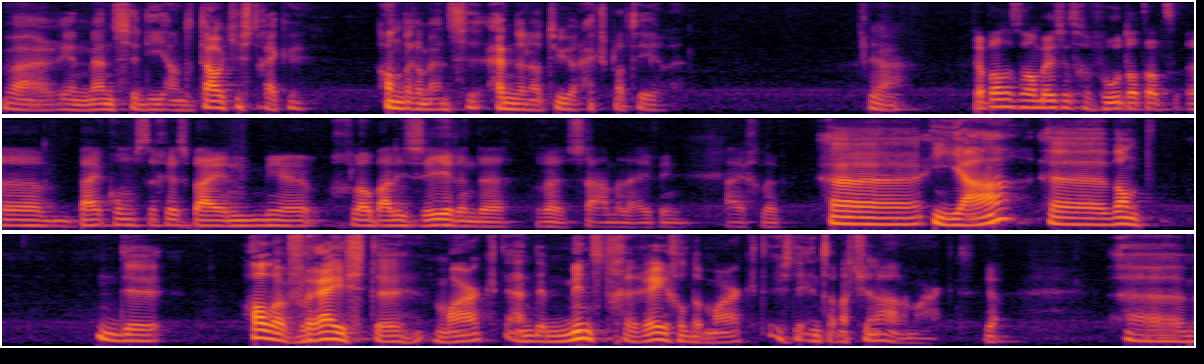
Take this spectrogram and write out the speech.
Waarin mensen die aan de touwtjes trekken, andere mensen en de natuur exploiteren. ja. Ik heb altijd wel een beetje het gevoel dat dat eh, bijkomstig is bij een meer globaliserende samenleving eigenlijk. Eh, ja, eh, want de allervrijste markt en de minst geregelde markt is de internationale markt. Ja. Ehm,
